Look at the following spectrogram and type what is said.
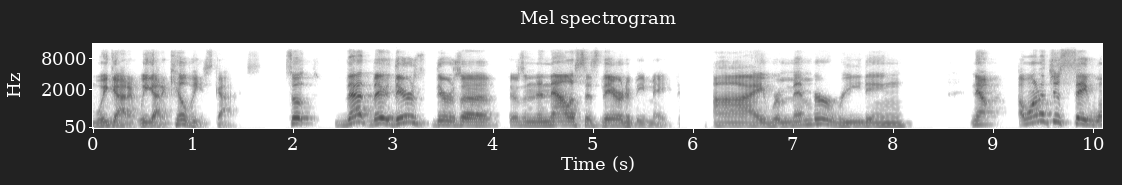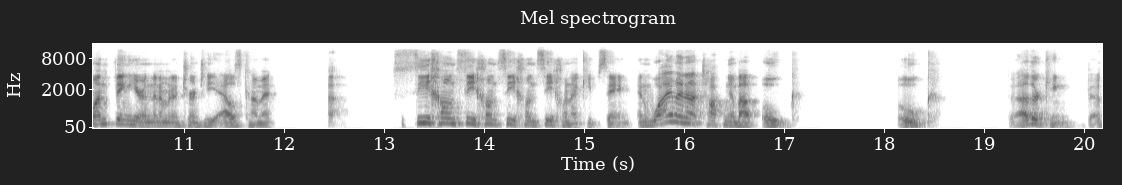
we got it we got to kill these guys. So that there, there's there's a there's an analysis there to be made. I remember reading now I want to just say one thing here, and then I'm going to turn to Yael's comment. Uh, sichon, sichon, sichon, sichon, I keep saying. And why am I not talking about Og? Og. The other king, a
